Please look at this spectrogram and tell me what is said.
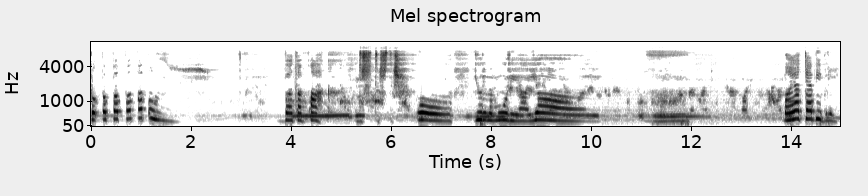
pop, pop, pop, pop, pop, pop. What the fuck? О, Юрий Мамури, ай-яй. Моя тебе, блин.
